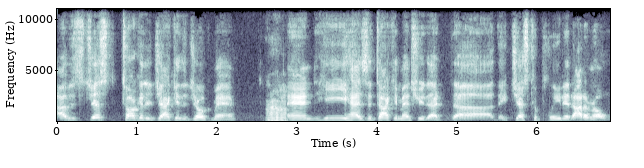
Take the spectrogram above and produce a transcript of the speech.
I was just talking to Jackie the Joke Man, Uh-huh. and he has a documentary that uh, they just completed. I don't know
